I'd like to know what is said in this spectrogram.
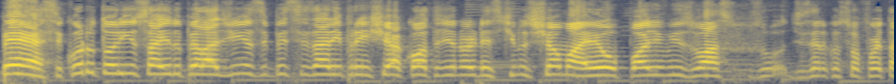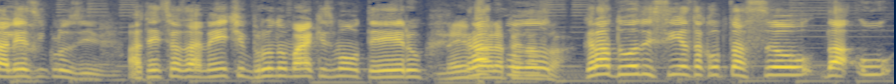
PS, quando o Torinho sair do Peladinha, se precisarem preencher a cota de nordestinos, chama eu. Pode me zoar zo- dizendo que eu sou Fortaleza, inclusive. Atenciosamente, Bruno Marques Monteiro. Nem vale a pena graduando, zoar. graduando em Ciência da Computação da U-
